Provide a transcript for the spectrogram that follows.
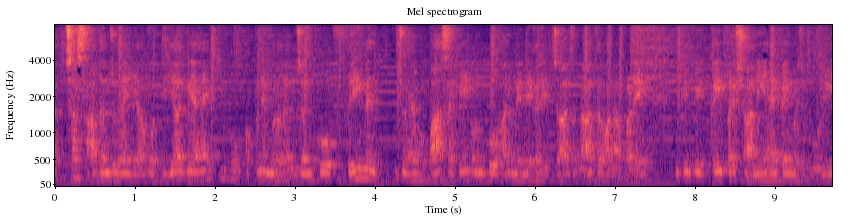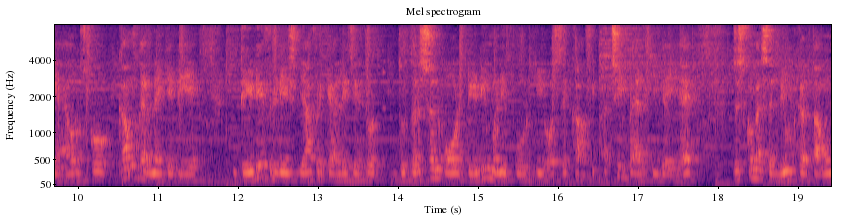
अच्छा साधन जो है या वो दिया गया है कि वो अपने मनोरंजन को फ्री में जो है वो पा सकें, उनको हर महीने का रिचार्ज ना करवाना पड़े। क्योंकि कई परेशानियाँ हैं, कई मजबूरियाँ हैं और उसको कम करने के लिए डीडी फ्री या फिर कह लीजिए तो दूरदर्शन और डीडी मणिपुर की ओर से काफ़ी अच्छी पहल की गई है, जिसको मैं सल्यूट करता हूँ।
